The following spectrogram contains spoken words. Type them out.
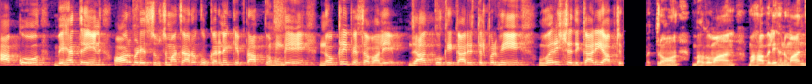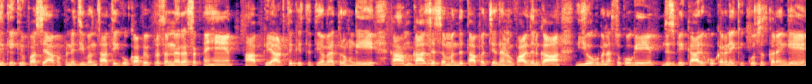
आपको बेहतरीन और बड़े शुभ समाचारों को करने के प्राप्त होंगे नौकरी पेशा वाले, जातकों के कार्यस्थल पर भी वरिष्ठ अधिकारी आपसे मित्रों, भगवान महाबली हनुमान जी की कृपा से आप अपने जीवन साथी को काफ़ी प्रसन्न रह सकते हैं। आपकी आर्थिक स्थितियाँ बेहतर होंगी, कामकाज से संबंधित आप अच्छे धन उपार्जन का योग बना सकोगे। जिस भी कार्य को करने की कोशिश करेंगे,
